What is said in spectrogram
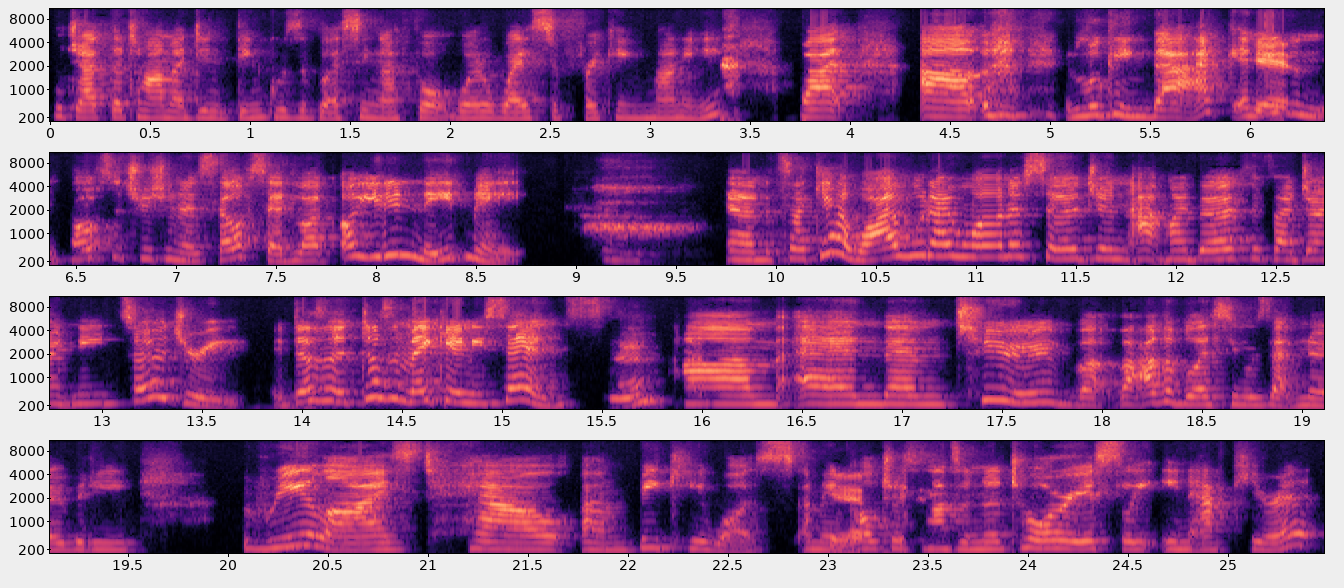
Which at the time I didn't think was a blessing. I thought, what a waste of freaking money. But uh, looking back, and yeah. even the obstetrician herself said, like, oh, you didn't need me. And it's like, yeah, why would I want a surgeon at my birth if I don't need surgery? It doesn't it doesn't make any sense. Mm-hmm. Um, and then two, but the other blessing was that nobody realized how um, big he was. I mean, yeah. ultrasounds are notoriously inaccurate.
